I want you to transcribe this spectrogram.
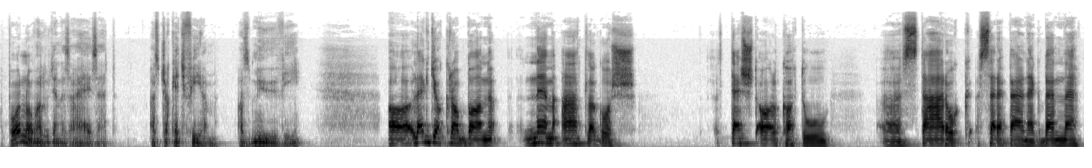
A pornóval ugyanez a helyzet. Az csak egy film, az művi. A leggyakrabban nem átlagos testalkatú uh, sztárok szerepelnek benne,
